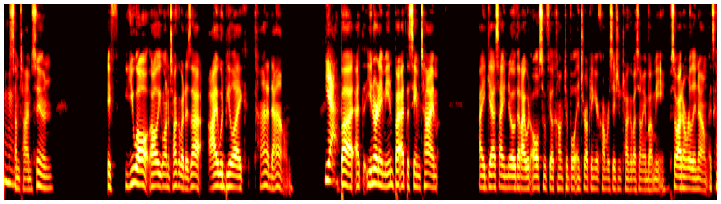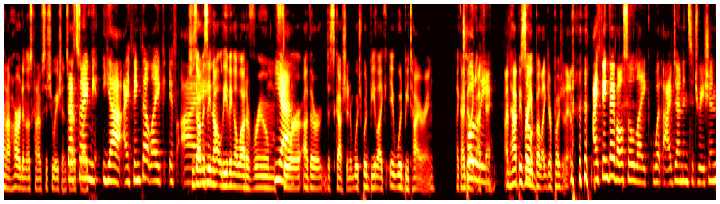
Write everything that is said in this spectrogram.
Mhm. sometime soon if you all all you want to talk about is that i would be like kind of down yeah. But at the, you know what i mean? But at the same time i guess i know that i would also feel comfortable interrupting your conversation to talk about something about me. So i don't really know. It's kind of hard in those kind of situations That's what I mean. Yeah, I think that like if I she's obviously not leaving a lot of room Yeah. for other discussion which would be like it would be tiring. Like i'd Totally. be like okay i'm happy for So- you but like you're pushing it. I think I've also like what I've done in situations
